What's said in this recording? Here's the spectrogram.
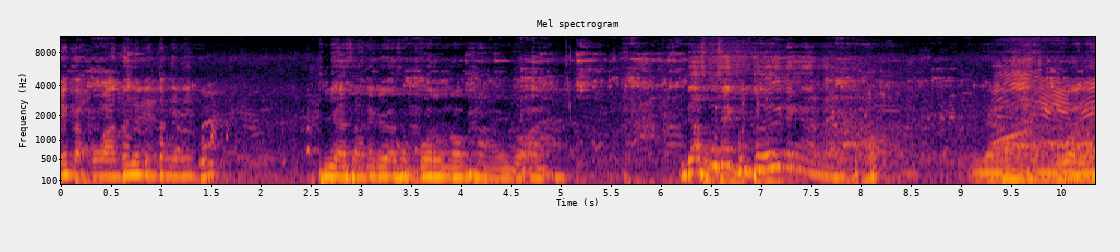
Eh gak kuat ya kenceng ini, Bu. Biasane kaya sempurna kae kok. ah. Semua saya gundul ning ngarep. Enggak. Walah.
